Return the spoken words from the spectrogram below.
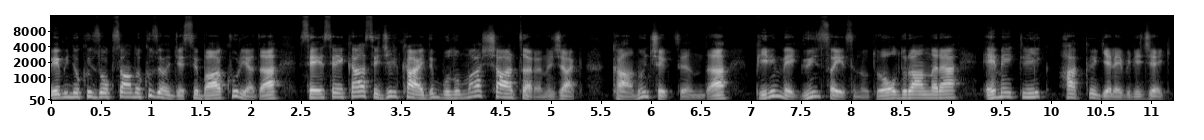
ve 1999 öncesi Bağkur ya da SSK sicil kaydı bulunma şartı aranacak. Kanun çıktığında prim ve gün sayısını dolduranlara emeklilik hakkı gelebilecek.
